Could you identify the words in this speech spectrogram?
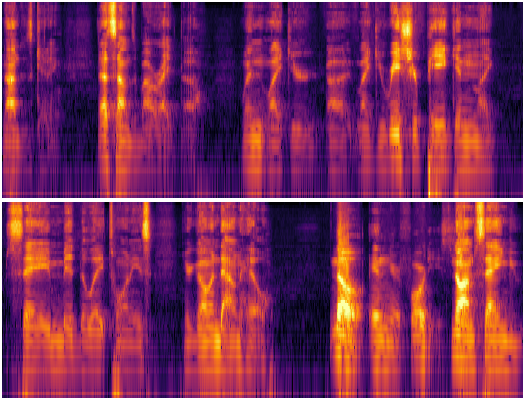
No, I'm just kidding. That sounds about right though. When like you're uh, like you reach your peak and like say mid to late 20s, you're going downhill. no, in your 40s. No, I'm saying you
